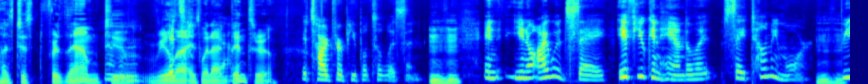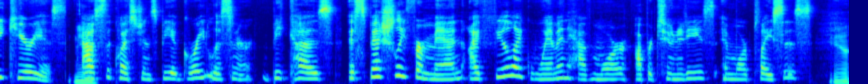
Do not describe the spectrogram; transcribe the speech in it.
was just for them to realize what yeah. I've been through. It's hard for people to listen. hmm And, you know, I would say if you can handle it, say, tell me more. hmm Be curious. Yeah. Ask the questions. Be a great listener because, especially for men, I feel like women have more opportunities and more places Yeah.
